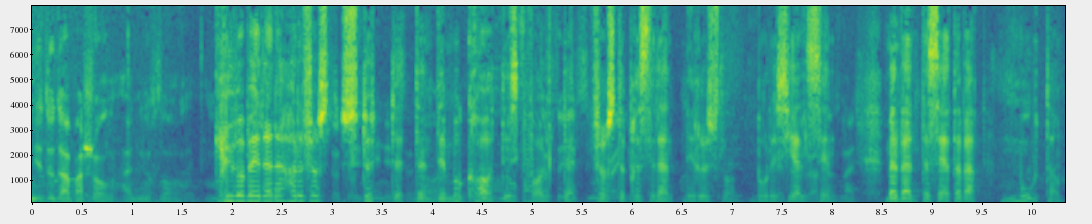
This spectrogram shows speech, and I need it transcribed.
не туда пошел, одним словом. Gruvearbeiderne hadde først støttet den demokratisk valgte første presidenten i Russland, Boris Jeltsin, men vendte seg etter hvert mot ham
